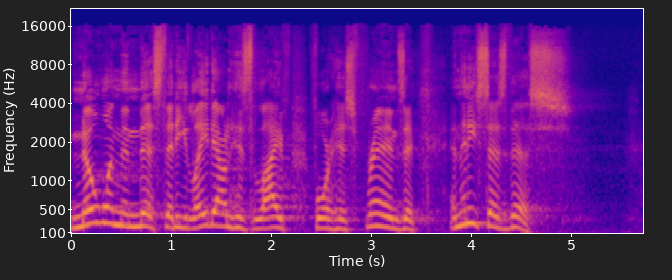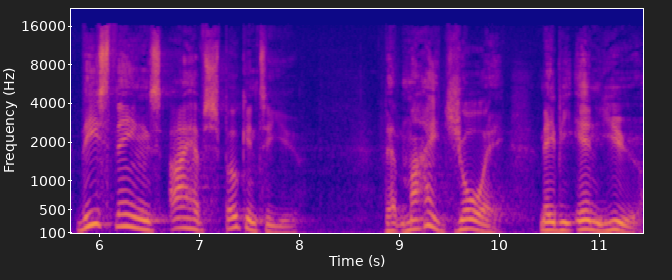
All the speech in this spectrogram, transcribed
no one than this, that he lay down his life for his friends. And, and then he says this These things I have spoken to you, that my joy may be in you,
